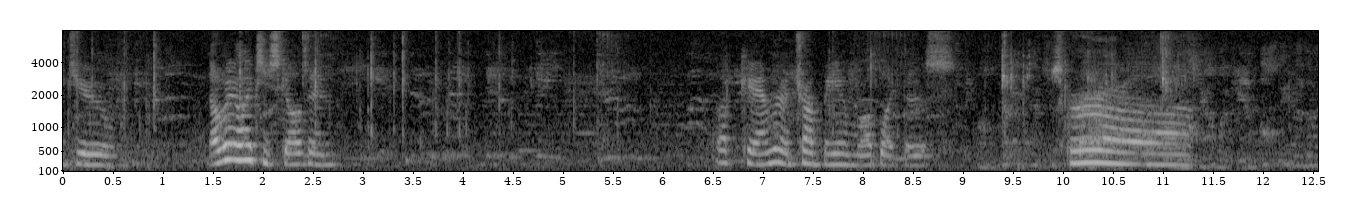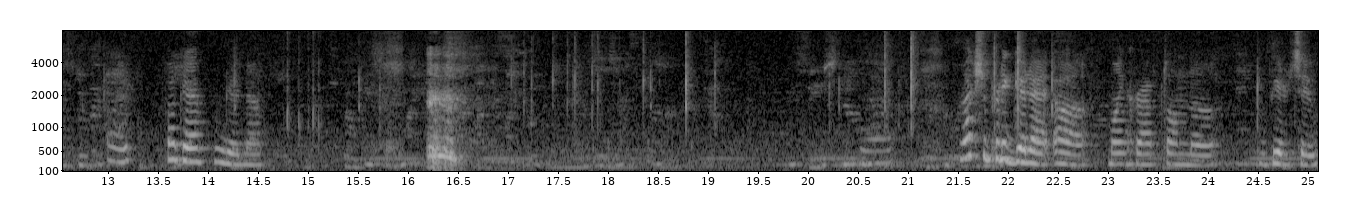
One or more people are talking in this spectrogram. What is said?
Hate you. Nobody likes you, skeleton. Okay, I'm gonna try beat him up like this. Screw. Okay, I'm good now. I'm actually pretty good at uh, Minecraft on the computer too.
